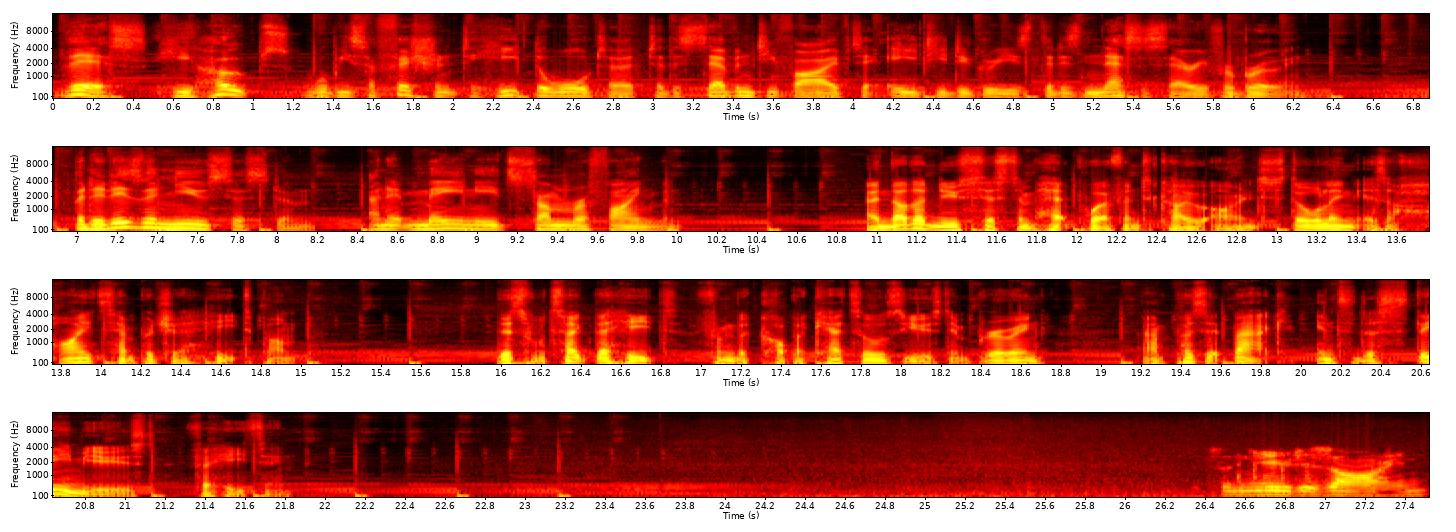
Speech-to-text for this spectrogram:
This, he hopes, will be sufficient to heat the water to the 75 to 80 degrees that is necessary for brewing. But it is a new system, and it may need some refinement. Another new system Hepworth & Co are installing is a high temperature heat pump. This will take the heat from the copper kettles used in brewing and put it back into the steam used for heating. A new design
